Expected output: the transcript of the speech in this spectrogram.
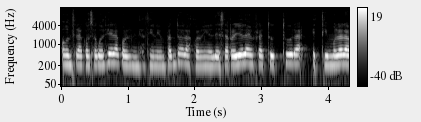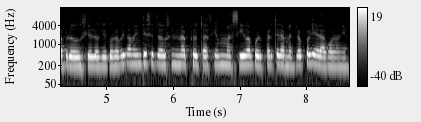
Entre las consecuencias de la colonización y impacto de las colonias, el desarrollo de la infraestructura estimula la producción, lo que económicamente se traduce en una explotación masiva por parte de la metrópoli y de la colonia.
